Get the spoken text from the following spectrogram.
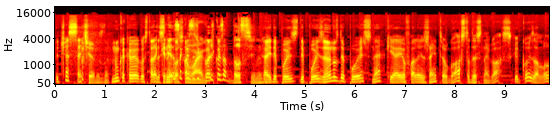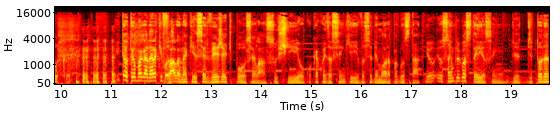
Eu tinha 7 anos, né? Nunca que eu ia gostar A desse criança negócio de, amargo. gosta de coisa doce, né? Aí depois, depois, anos depois, né? Que aí eu falei, gente, eu gosto desse negócio, que coisa louca. Então, tem uma galera que fala, né, que cerveja é tipo, sei lá, sushi ou qualquer coisa assim que você demora pra gostar. Eu, eu sempre gostei, assim, de, de toda.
